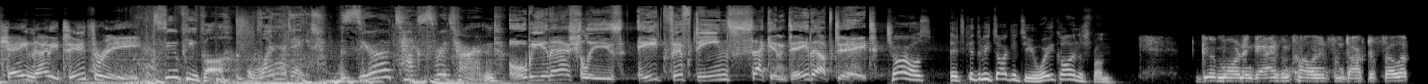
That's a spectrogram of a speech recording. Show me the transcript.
K92 3. Two people, one date, zero texts returned. Obie and Ashley's 815 second date update. Charles, it's good to be talking to you. Where are you calling us from? Good morning, guys. I'm calling in from Dr. Phillips.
